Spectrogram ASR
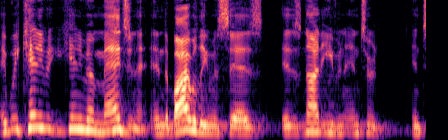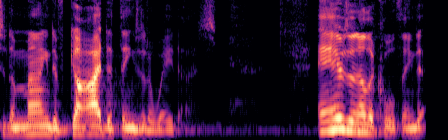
We can't even, you can't even imagine it. And the Bible even says it is not even entered into the mind of God the things that await us. And here's another cool thing that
